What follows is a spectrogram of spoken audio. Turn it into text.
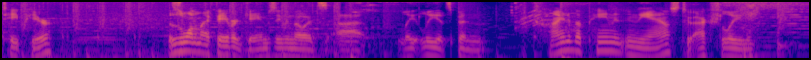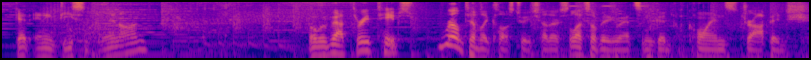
tape here. This is one of my favorite games, even though it's uh, lately it's been kind of a pain in the ass to actually get any decent win on. But we've got three tapes relatively close to each other, so let's hope we get some good coins, droppage.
